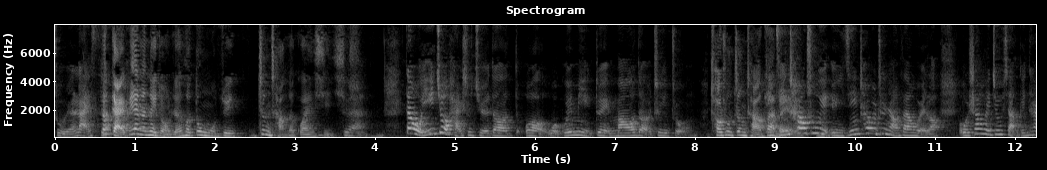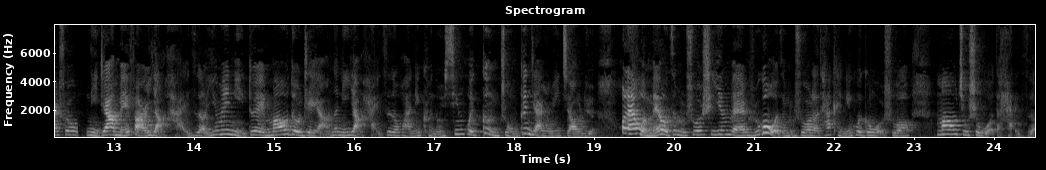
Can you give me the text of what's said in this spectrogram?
主人来饲它。改变了那种人和动物最正常的关系，其实，但我依旧还是觉得我我闺蜜对猫的这种超出正常范已围已，经超出已经超出正常范围了。我上回就想跟她说，你这样没法儿养孩子，因为你对猫都这样，那你养孩子的话，你可能心会更重，更加容易焦虑。后来我没有这么说，是因为如果我这么说了，她肯定会跟我说，猫就是我的孩子，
